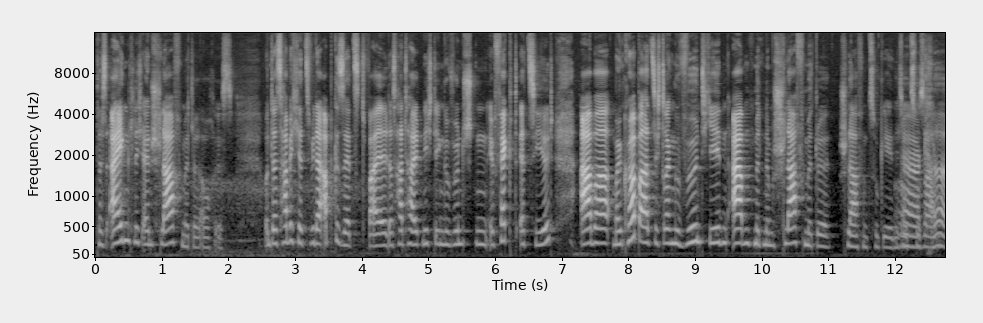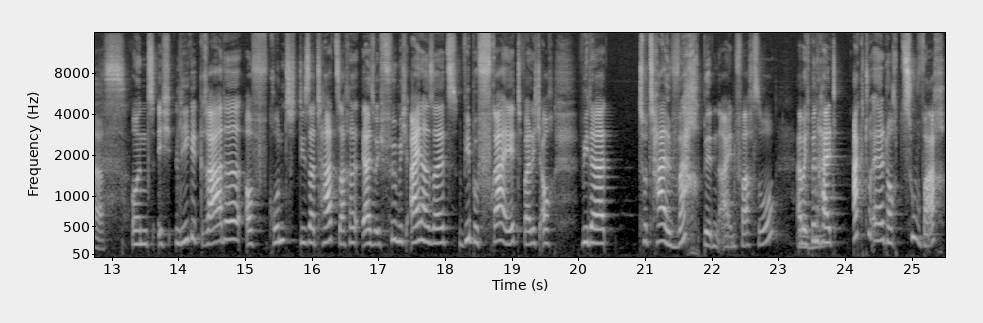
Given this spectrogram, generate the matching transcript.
das eigentlich ein Schlafmittel auch ist. Und das habe ich jetzt wieder abgesetzt, weil das hat halt nicht den gewünschten Effekt erzielt. Aber mein Körper hat sich daran gewöhnt, jeden Abend mit einem Schlafmittel schlafen zu gehen, sozusagen. Ja, krass. Und ich liege gerade aufgrund dieser Tatsache, also ich fühle mich einerseits wie befreit, weil ich auch wieder total wach bin, einfach so. Aber mhm. ich bin mhm. halt aktuell noch zu wach.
